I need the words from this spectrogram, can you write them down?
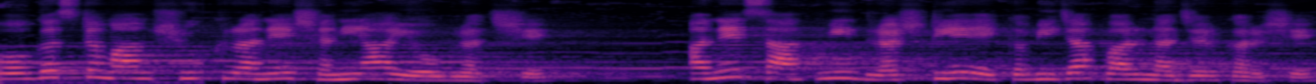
ઓગસ્ટમાં શુક્ર અને શનિ આ યોગ રચશે અને સાતમી દ્રષ્ટિએ એકબીજા પર નજર કરશે.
